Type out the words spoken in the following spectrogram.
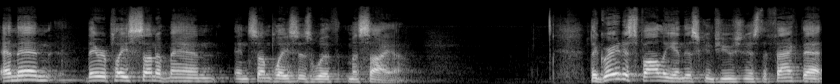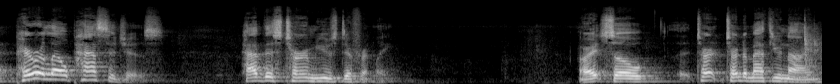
and then they replace Son of Man in some places with Messiah. The greatest folly in this confusion is the fact that parallel passages have this term used differently. All right, so turn, turn to Matthew 9.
